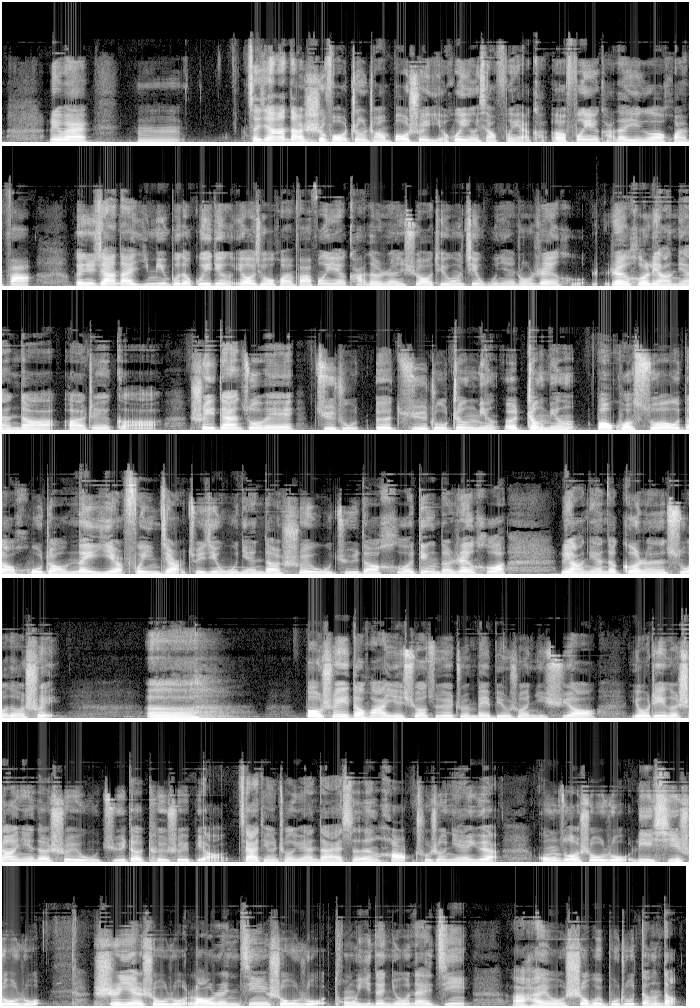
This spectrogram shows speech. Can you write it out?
另外，嗯，在加拿大是否正常报税也会影响枫叶卡呃枫叶卡的一个换发。根据加拿大移民部的规定，要求换发枫叶卡的人需要提供近五年中任何任何两年的呃这个税单作为居住呃居住证明呃证明。包括所有的护照内页复印件，最近五年的税务局的核定的任何两年的个人所得税，呃，报税的话也需要作为准备，比如说你需要有这个上一年的税务局的退税表、家庭成员的 SN 号、出生年月、工作收入、利息收入、失业收入、老人金收入、统一的牛奶金啊，还有社会补助等等。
